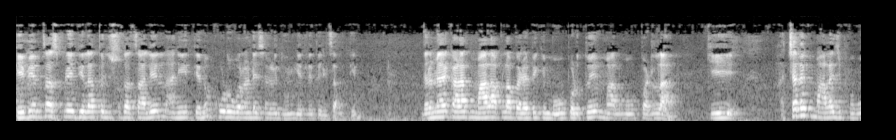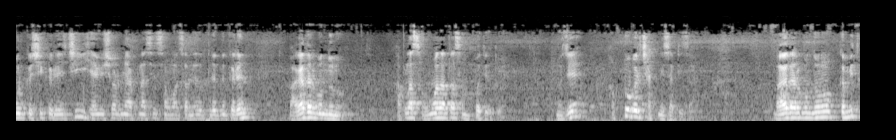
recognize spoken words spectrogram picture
फेबियमचा स्प्रे दिला तरी सुद्धा चालेल आणि त्यानं कोडू ओलांडे सगळे धुवून घेतले तरी चालतील. दरम्यान काळात माल आपला बऱ्यापैकी मऊ पडतोय. माल मऊ पडला की अचानक मालाची फुगवण कशी करायची ह्या विषयावर मी आपणाशी संवाद साधण्याचा प्रयत्न करेन. बागायदार बंधूनो आपला संवाद आता संपत येतोय. म्हणजे ऑक्टोबर छाटणीसाठीचा. बागायदार बंधूंनो कमीत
